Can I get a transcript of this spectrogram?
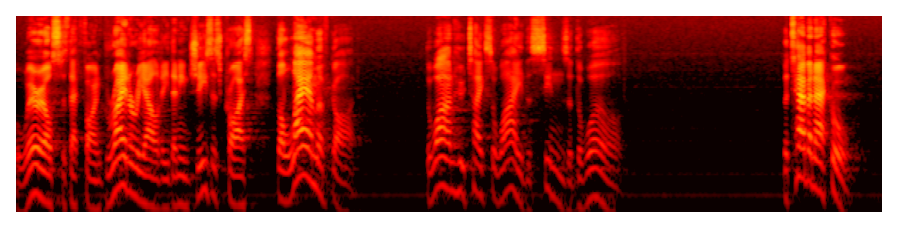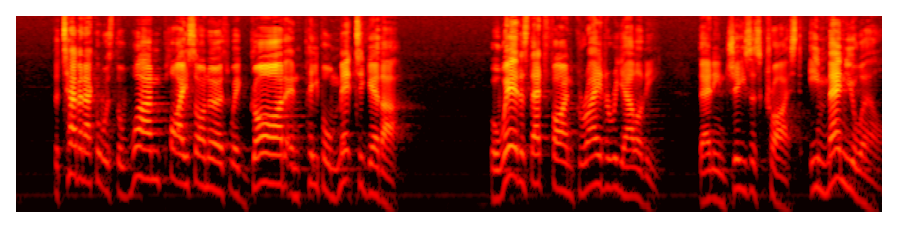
Well, where else does that find greater reality than in Jesus Christ, the Lamb of God, the one who takes away the sins of the world? The tabernacle the tabernacle was the one place on earth where God and people met together. Well, where does that find greater reality than in Jesus Christ? Emmanuel,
